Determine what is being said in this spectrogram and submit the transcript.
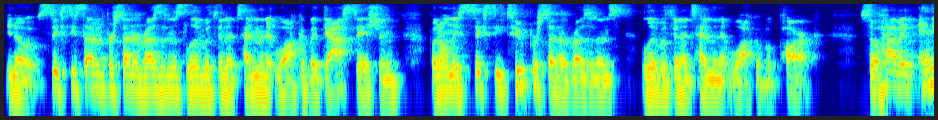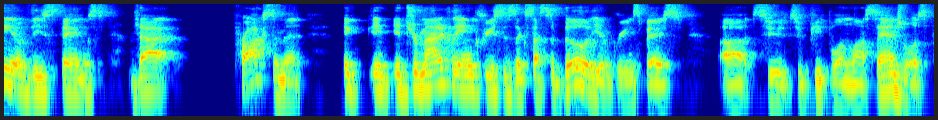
you know, 67% of residents live within a 10 minute walk of a gas station, but only 62% of residents live within a 10 minute walk of a park. So having any of these things that proximate, it, it, it dramatically increases accessibility of green space uh, to, to people in Los Angeles.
